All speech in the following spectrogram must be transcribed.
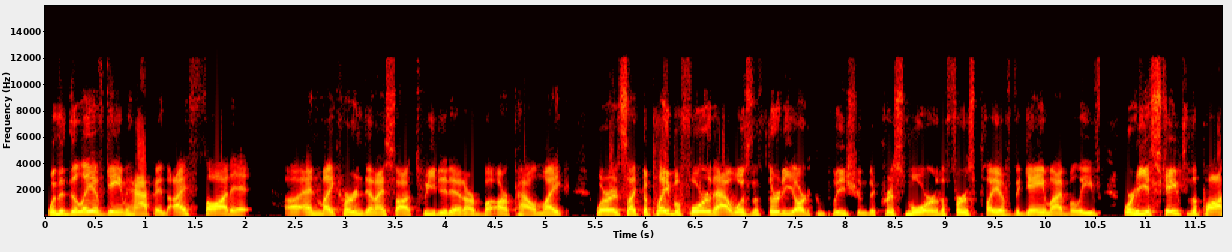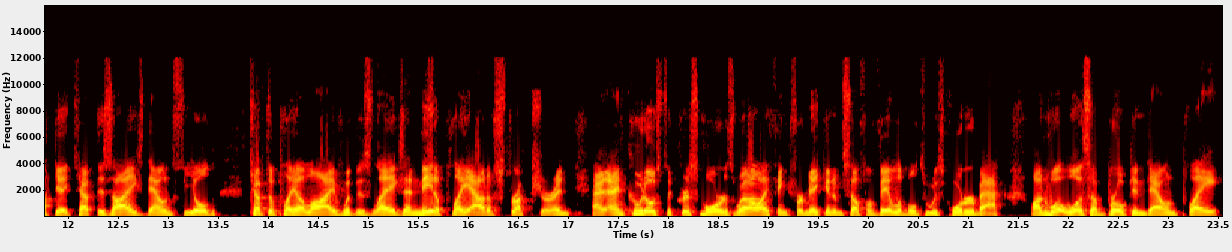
when the delay of game happened, I thought it. Uh, and Mike Herndon, I saw tweeted it, our our pal Mike, where it's like the play before that was the 30 yard completion to Chris Moore, the first play of the game, I believe, where he escaped the pocket, kept his eyes downfield, kept the play alive with his legs, and made a play out of structure. And, and and kudos to Chris Moore as well, I think, for making himself available to his quarterback on what was a broken down play.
